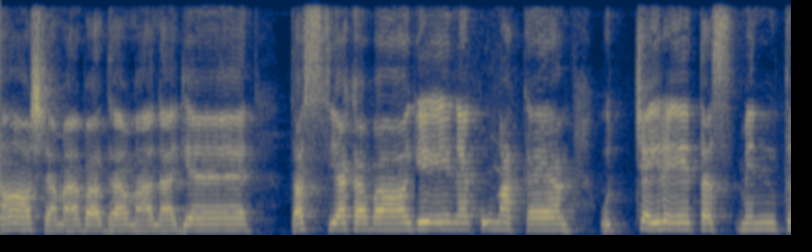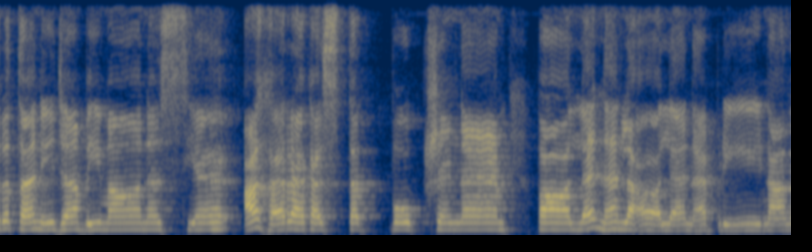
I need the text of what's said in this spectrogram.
आश्रमबधमनयत् तस्य कवायेन कुणक उच्चैरेतस्मिन् कृतनिजभिमानस्य अहरकस्तत्पोक्षण पालनलालनप्रीणन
